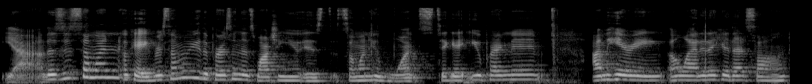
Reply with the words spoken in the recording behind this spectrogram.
Yeah, this is someone, okay, for some of you, the person that's watching you is someone who wants to get you pregnant. I'm hearing, oh, why did I hear that song?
